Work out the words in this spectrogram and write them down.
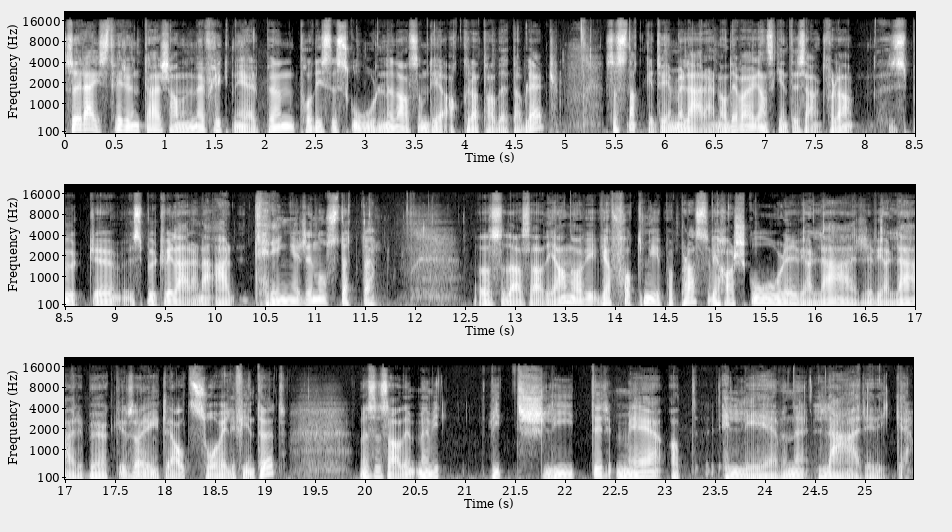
Så reiste vi rundt der sammen med Flyktninghjelpen på disse skolene da, som de akkurat hadde etablert. Så snakket vi med lærerne, og det var ganske interessant. For da spurte, spurte vi lærerne er, trenger dere noe støtte. Og så da sa de ja, nå har vi, vi har fått mye på plass. Vi har skoler, vi har lærere, vi har lærebøker, så egentlig alt så veldig fint ut. Men så sa de men vi, vi sliter med at elevene lærer ikke.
